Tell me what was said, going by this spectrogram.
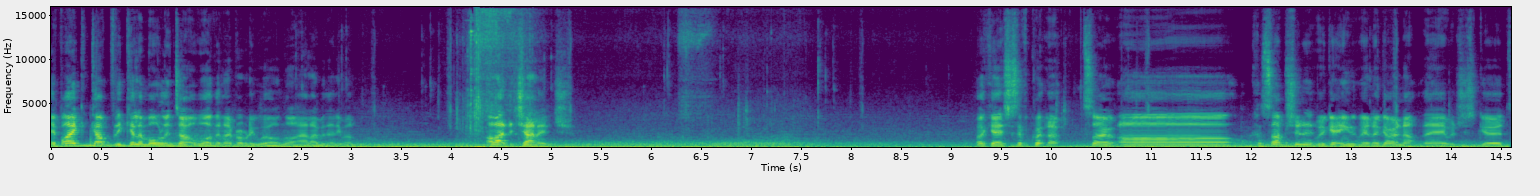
If I can comfortably kill them all in Total War then I probably will not ally with anyone. I like the challenge. Okay, let's just have a quick look. So our consumption, we're getting, we're going up there, which is good.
